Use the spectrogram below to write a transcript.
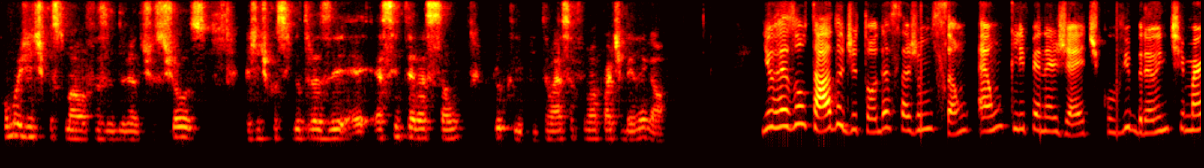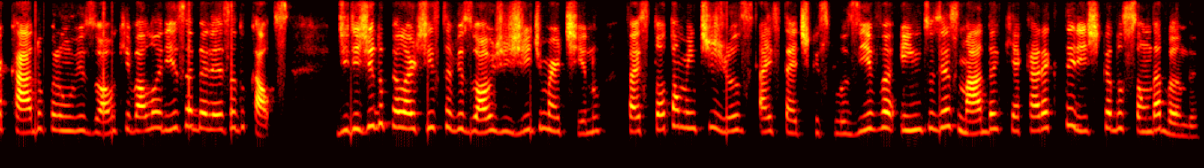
como a gente costumava fazer durante os shows, a gente conseguiu trazer essa interação para o clipe. Então essa foi uma parte bem legal. E o resultado de toda essa junção é um clipe energético, vibrante, marcado por um visual que valoriza a beleza do caos. Dirigido pelo artista visual Gigi de Martino, faz totalmente jus à estética explosiva e entusiasmada que é característica do som da banda.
